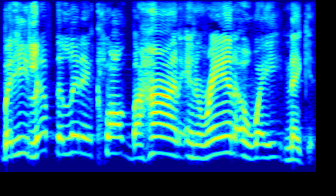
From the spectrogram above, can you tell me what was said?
but he left the linen cloth behind and ran away naked.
